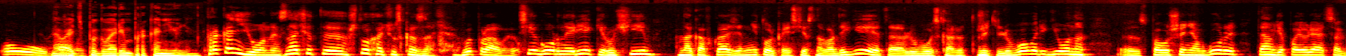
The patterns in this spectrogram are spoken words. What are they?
О, Давайте правда. поговорим про каньонинг. Про каньоны. Значит, э, что хочу сказать. Вы правы. Все горные реки, ручьи на Кавказе, не только, естественно, в Адыгее, это любой скажет, житель любого региона э, с повышением горы, там, где появляются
